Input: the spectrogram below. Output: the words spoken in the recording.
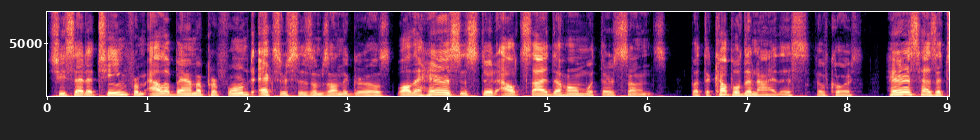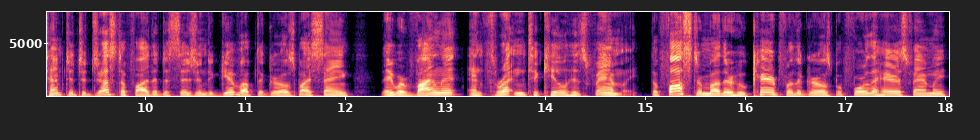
She said a team from Alabama performed exorcisms on the girls while the Harrises stood outside the home with their sons. But the couple deny this, of course. Harris has attempted to justify the decision to give up the girls by saying they were violent and threatened to kill his family. The foster mother who cared for the girls before the Harris family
